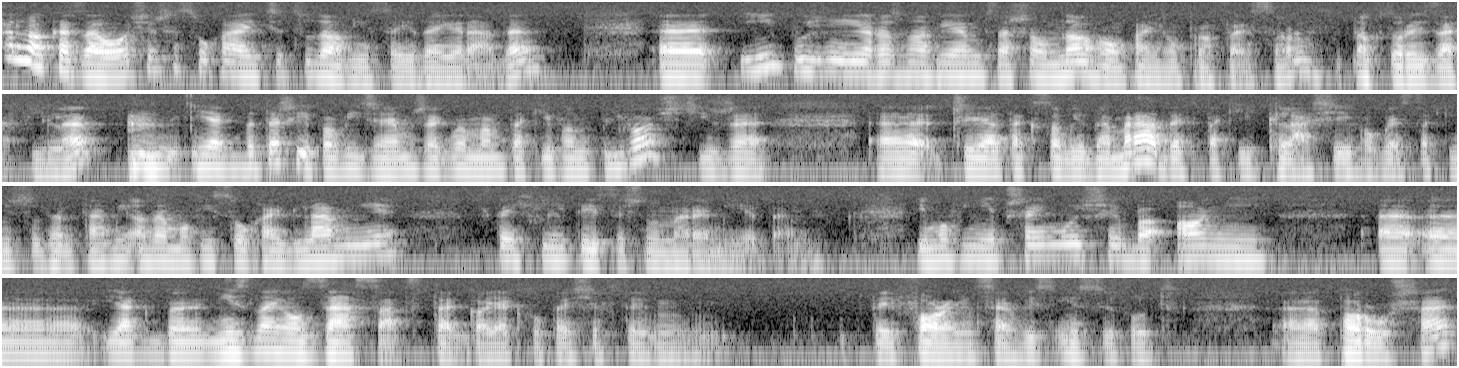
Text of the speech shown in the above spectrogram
Ale okazało się, że słuchajcie, cudownie sobie daje radę. E, I później rozmawiałem z naszą nową panią profesor, o której za chwilę. I jakby też jej powiedziałem, że jakby mam takie wątpliwości, że e, czy ja tak sobie dam radę w takiej klasie i w ogóle z takimi studentami. Ona mówi, słuchaj, dla mnie w tej chwili ty jesteś numerem jeden. I mówi, nie przejmuj się, bo oni e, jakby nie znają zasad tego, jak tutaj się w tym tej Foreign Service Institute poruszać,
